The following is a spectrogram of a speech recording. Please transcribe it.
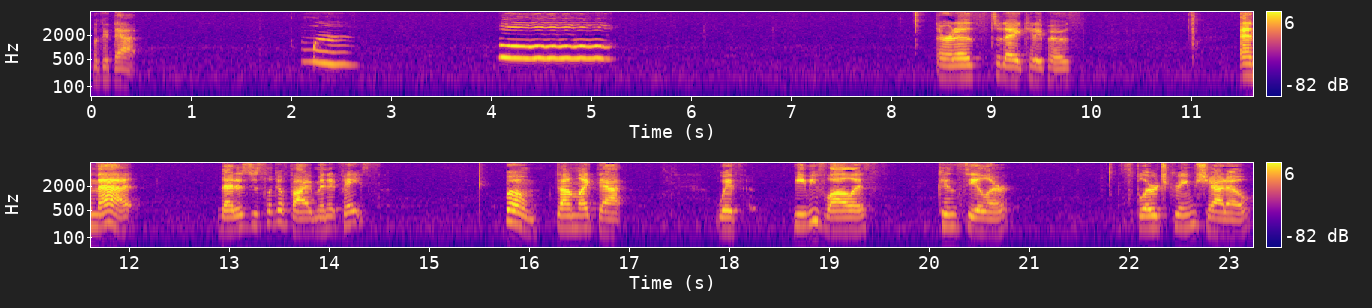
Look at that. There it is today, kitty pose. And that, that is just like a five minute face. Boom, done like that. With BB Flawless Concealer splurge cream shadow.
